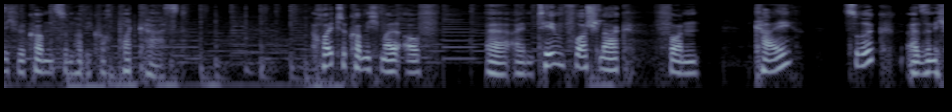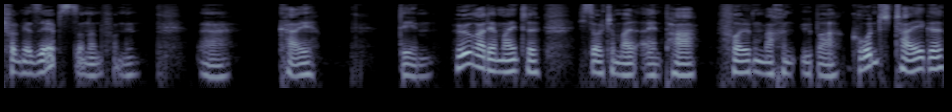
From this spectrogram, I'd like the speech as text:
Herzlich willkommen zum Hobbykoch Podcast. Heute komme ich mal auf äh, einen Themenvorschlag von Kai zurück, also nicht von mir selbst, sondern von dem äh, Kai, dem Hörer, der meinte, ich sollte mal ein paar Folgen machen über Grundteige.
